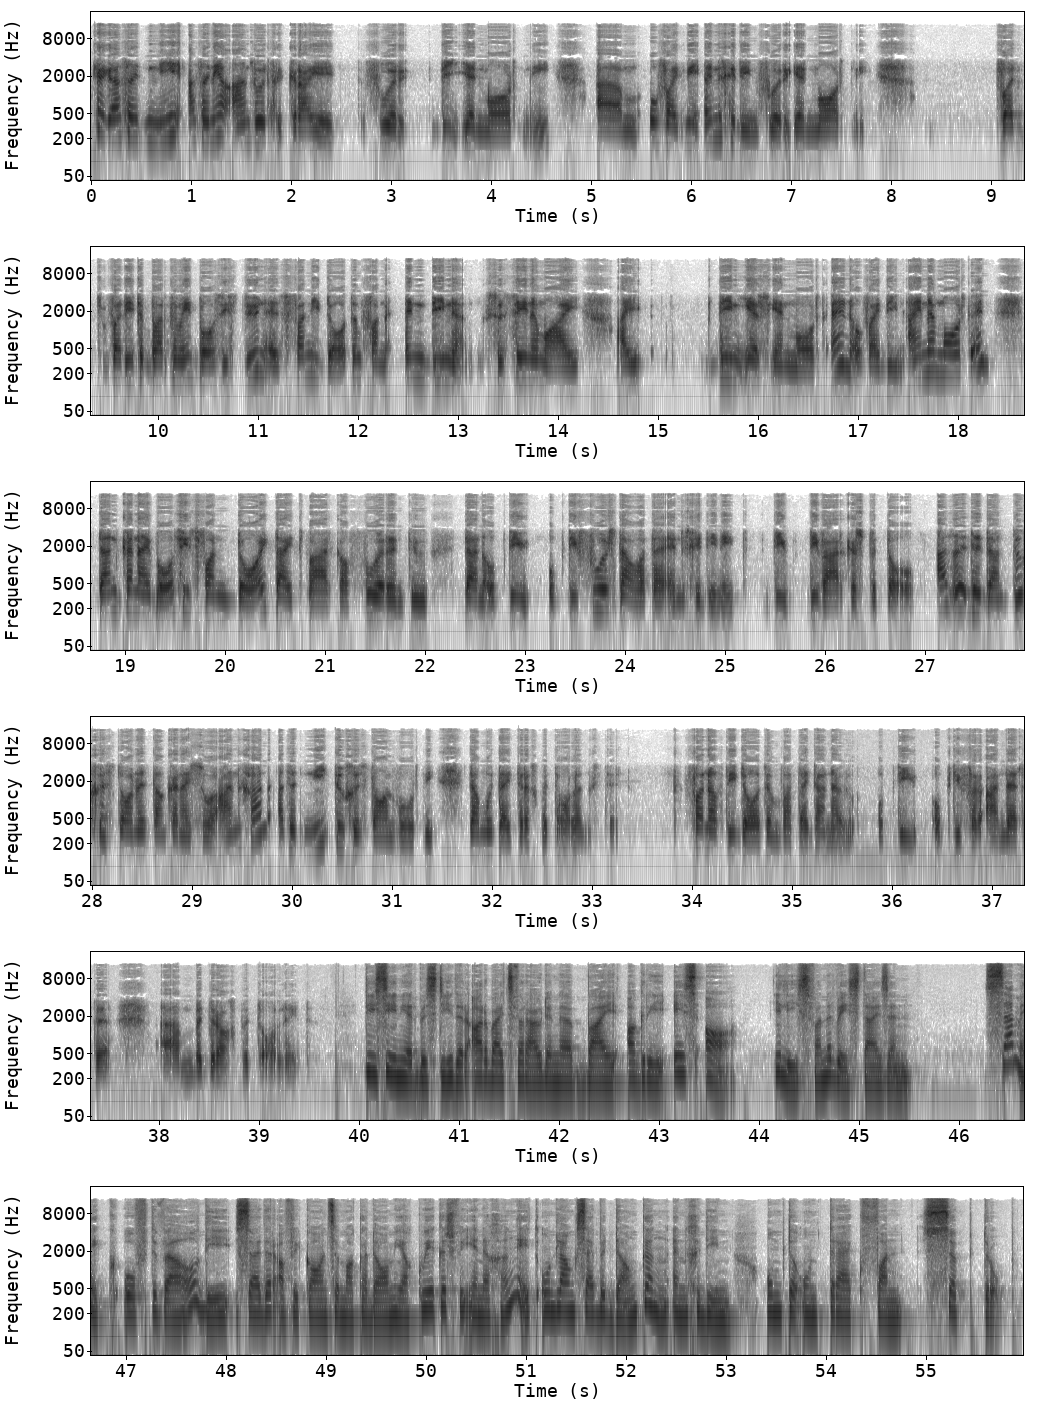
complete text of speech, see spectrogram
Kyk, as hy nie as hy nie 'n antwoord gekry het voor die 1 Maart nie. Ehm um, of hy het nie ingedien voor 1 Maart nie. Wat wat die departement basies doen is van die datum van indiening. So sê nou maar hy hy dien eers 1 Maart in of hy dien einde Maart in, dan kan hy basies van daai tydperk af vorentoe dan op die op die voorstel wat hy ingedien het, die die werkers betaal. As dit dan toegestaan is, dan kan hy so aangaan. As dit nie toegestaan word nie, dan moet hy terugbetalings doen. Vanaf die datum wat hy dan nou op die op die veranderde ehm um, bedrag betaal het. Die senior bestuurder arbeidsverhoudinge by Agri SA, Elise van der Westhuizen. Samek oftewel die Suider-Afrikaanse Makadamia Kwekersvereniging het onlangs sy bedanking ingedien om te onttrek van subtrop.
